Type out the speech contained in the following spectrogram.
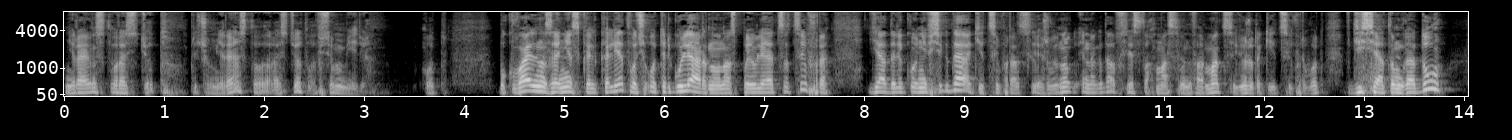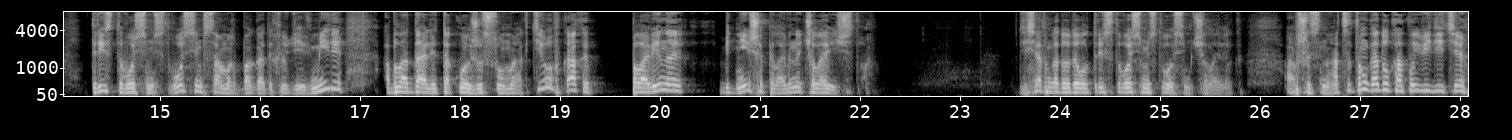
неравенство растет. Причем неравенство растет во всем мире. Вот буквально за несколько лет, вот, вот регулярно у нас появляется цифра, я далеко не всегда эти цифры отслеживаю, но иногда в средствах массовой информации вижу такие цифры. Вот в 2010 году 388 самых богатых людей в мире обладали такой же суммой активов, как и половина, беднейшая половина человечества. В 2010 году это было 388 человек. А в 2016 году, как вы видите,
